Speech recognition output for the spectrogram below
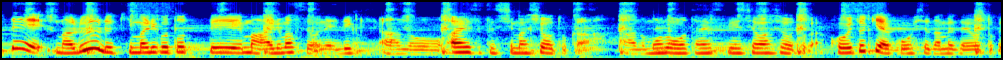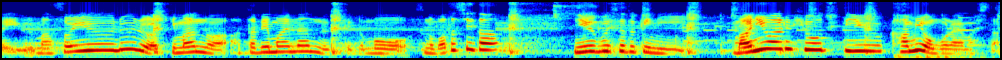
って、まあ、ルール決まり事って、まあ、ありますよね。で、あの、挨拶しましょうとか、あの、物を大切にしましょうとか、こういう時はこうしちゃダメだよとかいう、まあ、そういうルールが決まるのは当たり前なんですけども、その私が入部した時に、マニュアル表っていう紙をもらいました。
